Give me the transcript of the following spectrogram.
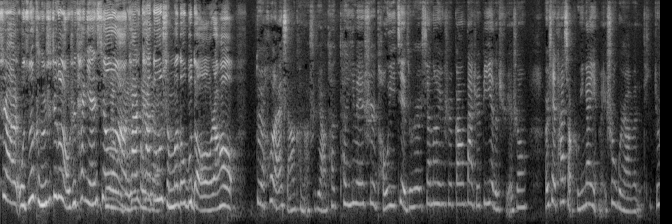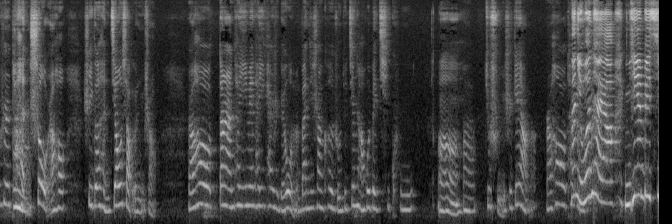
是啊，我觉得可能是这个老师太年轻了，他他觉得会的都什么都不懂，然后对，后来想可能是这样，他他因为是头一届，就是相当于是刚大学毕业的学生，而而且她小时候应该也没受过这样问题，就是她很瘦，然后是一个很娇小的女生。然后，当然，她因为她一开始给我们班级上课的时候，就经常会被气哭，嗯，嗯，就属于是这样的。然后她，那你问他呀，你天天被气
